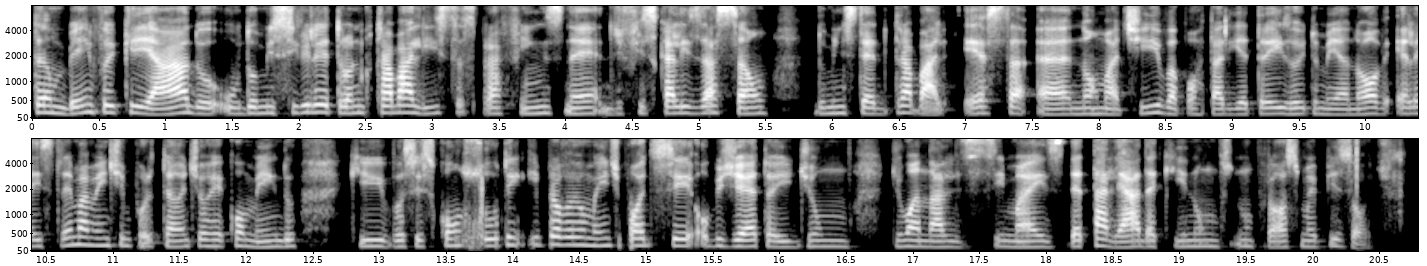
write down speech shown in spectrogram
também foi criado o domicílio eletrônico trabalhistas para fins, né, de fiscalização do Ministério do Trabalho. Essa, eh, normativa, a portaria 3869, ela é extremamente importante, eu recomendo que vocês consultem e provavelmente pode ser objeto aí de um de uma análise mais detalhada aqui num num próximo episódio.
